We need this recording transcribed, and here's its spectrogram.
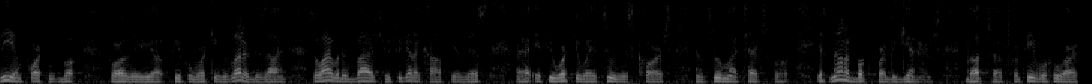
the important book for the uh, people working with letter design. So I would advise you to get a copy of this uh, if you work your way through this course and through my textbook. It's not a book for beginners but uh, for people who are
